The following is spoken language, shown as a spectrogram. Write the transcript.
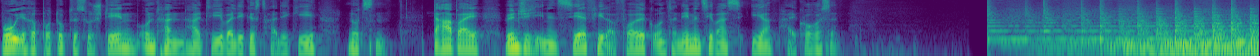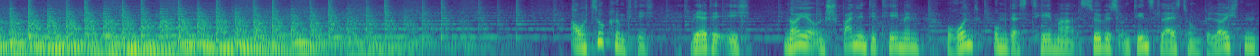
wo Ihre Produkte so stehen und dann halt die jeweilige Strategie nutzen. Dabei wünsche ich Ihnen sehr viel Erfolg. Unternehmen Sie was, Ihr Heiko Rösse. Auch zukünftig werde ich neue und spannende Themen rund um das Thema Service und Dienstleistung beleuchten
